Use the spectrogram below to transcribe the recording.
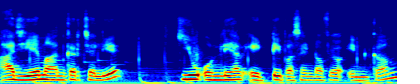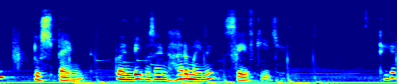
आज ये मानकर चलिए कि you only have eighty percent of your income to spend twenty percent हर महीने सेव कीजिए। ठीक है?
